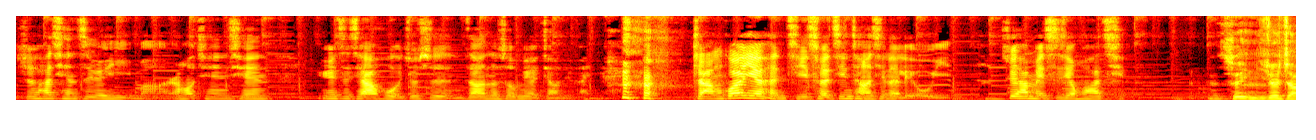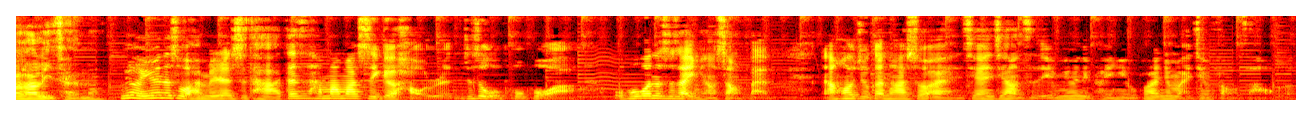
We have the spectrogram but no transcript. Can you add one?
就是他签字愿意嘛，然后签一签。因为这家伙就是你知道那时候没有交女朋友，长官也很机车，经常性的留影，所以他没时间花钱。所以你就教他理财吗？没有，因为那时候我还没认识他，但是他妈妈是一个好人，就是我婆婆啊。我婆婆那时候在银行上班，然后就跟他说：“哎，你现在这样子也没有女朋友，不然就买一间房子好了。”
